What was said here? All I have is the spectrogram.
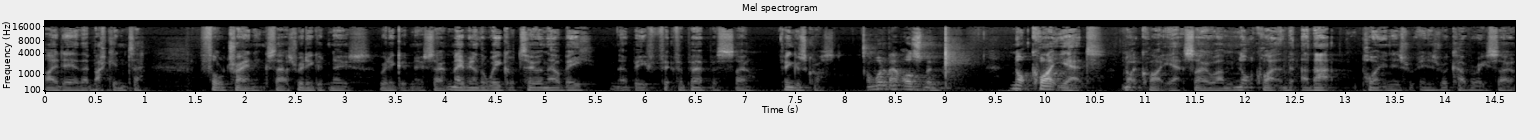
idea they're back into full training. So that's really good news. Really good news. So maybe another week or two, and they'll be they'll be fit for purpose. So fingers crossed. And what about Osman? Not quite yet. Not quite yet. So um, not quite at that point in his in his recovery. So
